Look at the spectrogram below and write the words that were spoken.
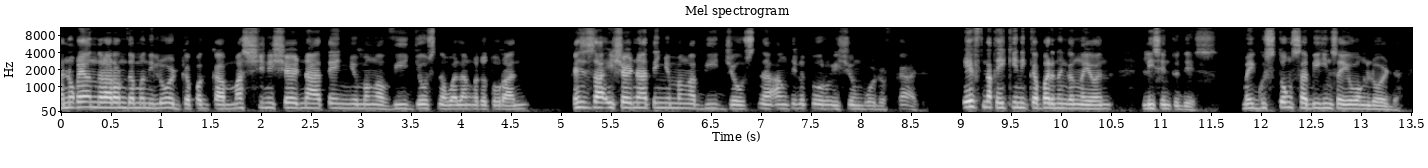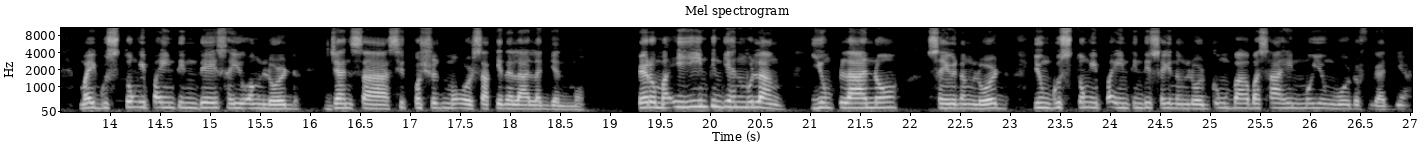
Ano kaya ang nararamdaman ni Lord kapag ka mas sinishare natin yung mga videos na walang katuturan? Kasi sa i-share natin yung mga videos na ang tinuturo is yung Word of God. If nakikinig ka pa rin hanggang ngayon, listen to this. May gustong sabihin sa iyo ang Lord. May gustong ipaintindi sa iyo ang Lord dyan sa sitwasyon mo or sa kinalalagyan mo. Pero maiintindihan mo lang yung plano sa iyo ng Lord, yung gustong ipaintindi sa iyo ng Lord kung babasahin mo yung Word of God niya.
